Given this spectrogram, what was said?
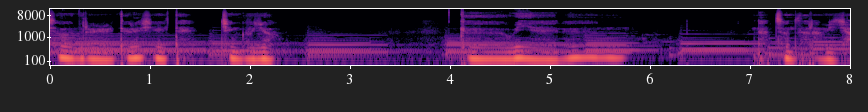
에피소드를 들으실 때 친구죠. 그 위에는 낯선 사람이죠.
